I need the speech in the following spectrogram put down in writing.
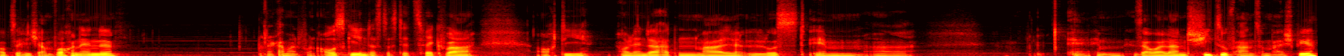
hauptsächlich am Wochenende. Da kann man von ausgehen, dass das der Zweck war. Auch die Holländer hatten mal Lust im äh, äh, im Sauerland Ski zu fahren zum Beispiel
